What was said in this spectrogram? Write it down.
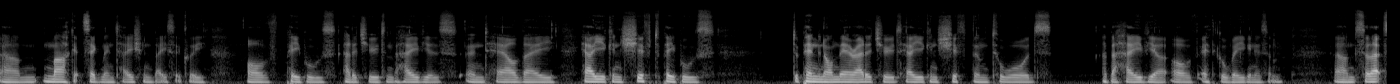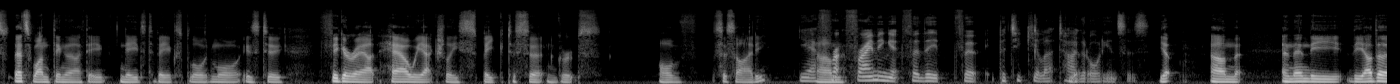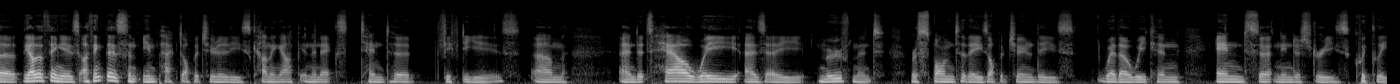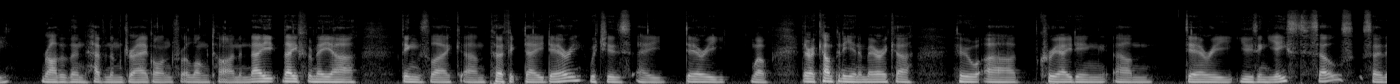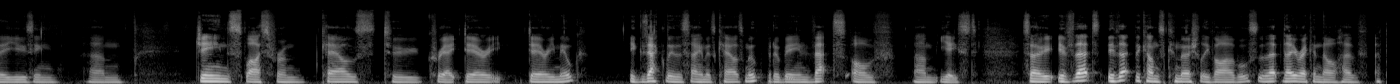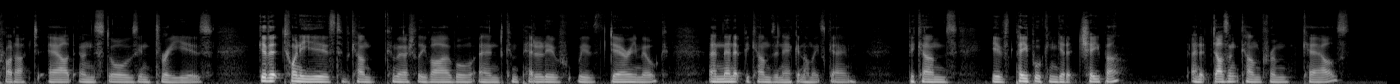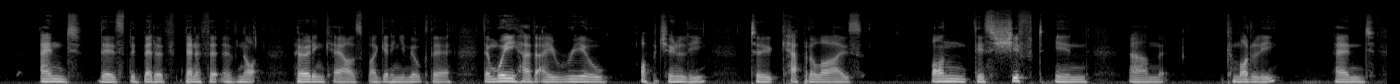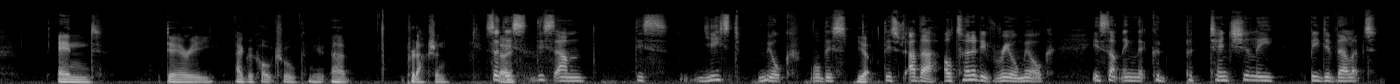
um, market segmentation, basically, of people's attitudes and behaviours, and how they how you can shift people's depending on their attitudes, how you can shift them towards a behaviour of ethical veganism. Um, so that's that's one thing that I think needs to be explored more is to figure out how we actually speak to certain groups of society. Yeah, fr- Um, framing it for the for particular target audiences. Yep. Um, and then the, the other the other thing is I think there's some impact opportunities coming up in the next ten to fifty years. Um, and it's how we as a movement respond to these opportunities, whether we can end certain industries quickly rather than have them drag on for a long time. And they, they for me are things like um, Perfect Day Dairy, which is a dairy well, they're a company in America who are creating um, dairy using yeast cells. So they're using um, genes spliced from cows to create dairy dairy milk, exactly the same as cow's milk, but it'll be in vats of um, yeast. So if that if that becomes commercially viable, so that they reckon they'll have a product out and stores in three years. Give it 20 years to become commercially viable and competitive with dairy milk, and then it becomes an economics game. Becomes if people can get it cheaper, and it doesn't come from cows, and there's the better benefit of not herding cows by getting your milk there, then we have a real opportunity to capitalise on this shift in um, commodity and end dairy agricultural commu- uh, production. So, So- this this um this yeast milk or this Yep. this other alternative real milk is something that could potentially be developed.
